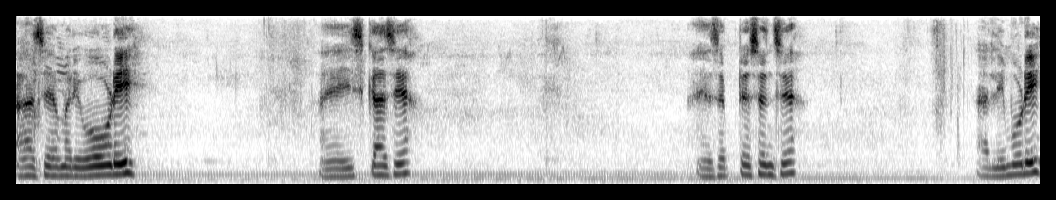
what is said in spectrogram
આ છે અમારી ઓવડી. અહીંયા હિસકા છે. અહીંયા સેપ્ટેશન છે. આ લીંબોડી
